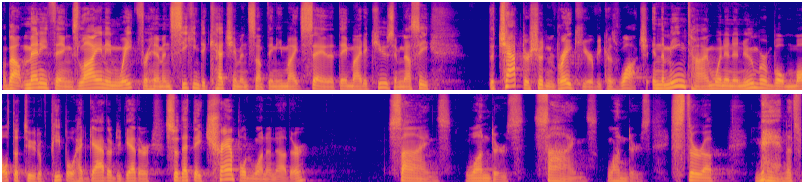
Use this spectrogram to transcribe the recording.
about many things, lying in wait for him and seeking to catch him in something he might say that they might accuse him. Now, see, the chapter shouldn't break here because watch. In the meantime, when an innumerable multitude of people had gathered together so that they trampled one another, signs, wonders, signs, wonders, stir up, man, let's.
